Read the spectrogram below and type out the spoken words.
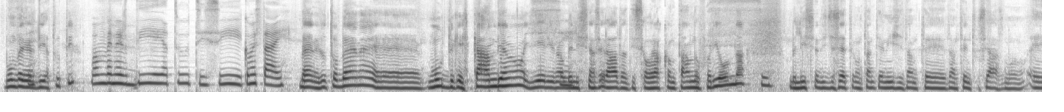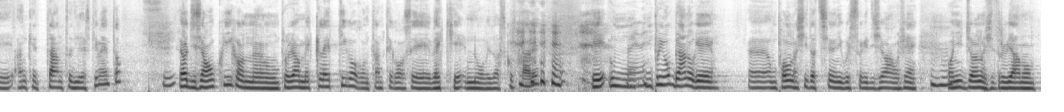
Buon venerdì a tutti. Buon venerdì a tutti, sì. Come stai? Bene, tutto bene, eh, mood che cambiano, ieri una Sì. bellissima serata, ti stavo raccontando fuori onda, Sì. bellissima DJ7 con tanti amici, tante- tanto entusiasmo e anche tanto divertimento. Sì. E oggi siamo qui con un programma eclettico con tante cose vecchie e nuove da ascoltare e un, un primo brano che è un po' una citazione di questo che dicevamo, cioè Mhm. ogni giorno ci troviamo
